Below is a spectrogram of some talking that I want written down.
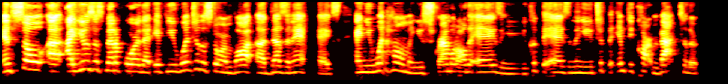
And so uh, I use this metaphor that if you went to the store and bought a dozen eggs and you went home and you scrambled all the eggs and you cooked the eggs and then you took the empty carton back to the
